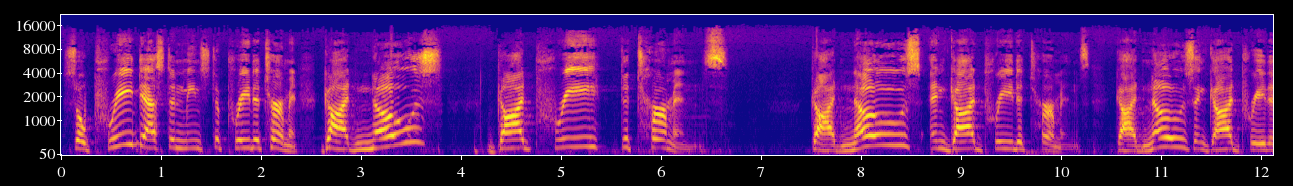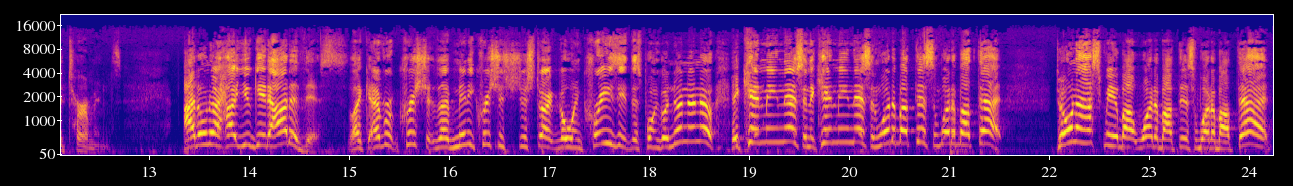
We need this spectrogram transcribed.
So predestined means to predetermine. God knows, God predetermines. God knows and God predetermines. God knows and God predetermines. I don't know how you get out of this. Like ever Christian, like many Christians just start going crazy at this point, going, no, no, no, it can't mean this and it can't mean this and what about this and what about that? Don't ask me about what about this and what about that.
